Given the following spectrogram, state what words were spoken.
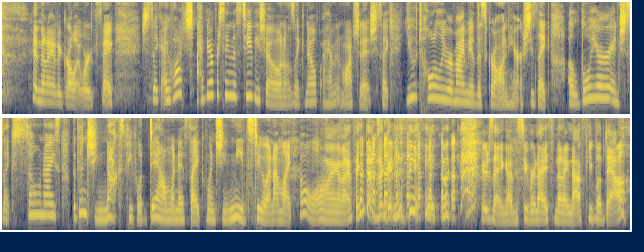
And then I had a girl at work say, she's like, I watched, have you ever seen this TV show? And I was like, nope, I haven't watched it. She's like, you totally remind me of this girl on here. She's like a lawyer and she's like so nice, but then she knocks people down when it's like when she needs to. And I'm like, oh, well, man, I think that's a good thing. Like, you're saying I'm super nice and then I knock people down.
